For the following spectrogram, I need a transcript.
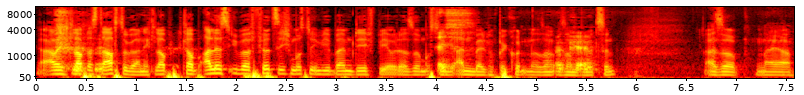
Ja, aber ich glaube, das darfst du gar nicht. Ich glaube, ich glaub, alles über 40 musst du irgendwie beim DFB oder so, musst du die Anmeldung begründen oder so, so ein Okay. Blödsinn. Also, naja.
